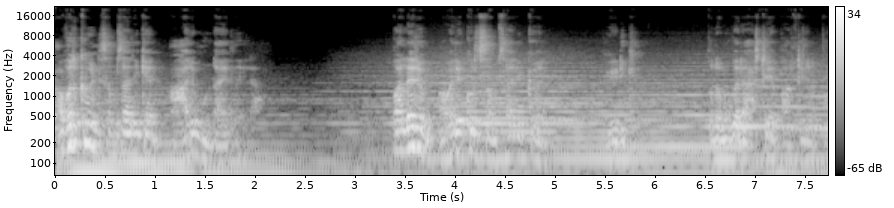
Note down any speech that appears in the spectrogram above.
അവർക്ക് വേണ്ടി സംസാരിക്കാൻ ആരും ഉണ്ടായിരുന്നില്ല. പലരും അവരെക്കുറിച്ച് സംസാരിക്കുവാൻ പേടിക്കുന്നു. പ്രമുഖ രാഷ്ട്രീയ പാർട്ടികൾ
